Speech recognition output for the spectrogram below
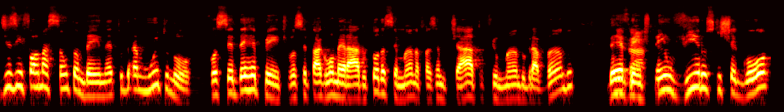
desinformação também, né? Tudo era muito novo. Você, de repente, você está aglomerado toda semana fazendo teatro, filmando, gravando. De repente, Exato. tem um vírus que chegou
